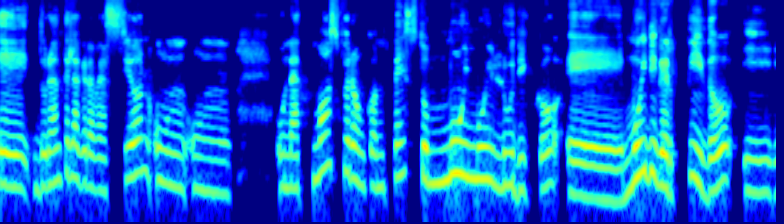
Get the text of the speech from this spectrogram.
eh, durante la grabación un, una atmósfera, un contexto muy, muy lúdico, eh, muy divertido y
